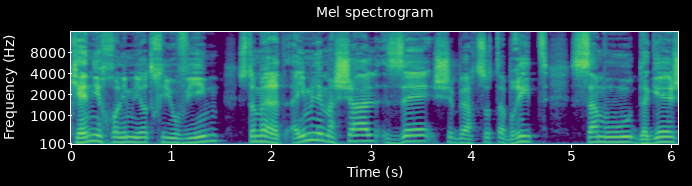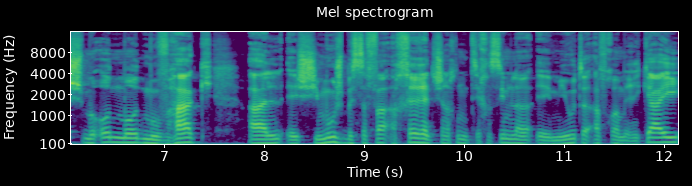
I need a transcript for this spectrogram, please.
כן יכולים להיות חיוביים? זאת אומרת, האם למשל זה שבארצות הברית שמו דגש מאוד מאוד מובהק על אה, שימוש בשפה אחרת שאנחנו מתייחסים למיעוט האפרו-אמריקאי,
